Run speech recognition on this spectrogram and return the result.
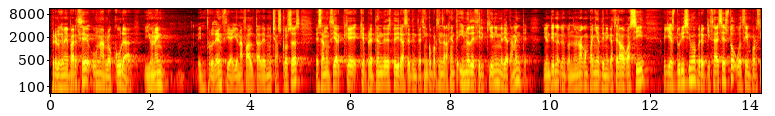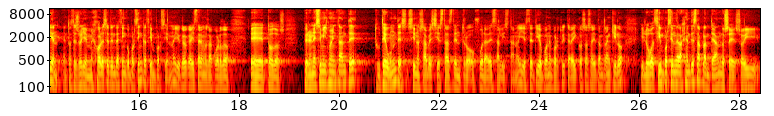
Pero lo que me parece una locura y una imprudencia y una falta de muchas cosas es anunciar que, pretende despedir al 75% de la gente y no decir quién inmediatamente. Yo entiendo que cuando una compañía tiene que hacer algo así, oye, es durísimo, pero quizá es esto o el 100%. Entonces, oye, mejor el 75% que el 100%, ¿no? Yo creo que ahí estaremos de acuerdo eh, todos. Pero en ese mismo instante tú te hundes si no sabes si estás dentro o fuera de esta lista, ¿no? Y este tío pone por Twitter ahí cosas ahí tan tranquilo y luego el 100% de la gente está planteándose, ¿soy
